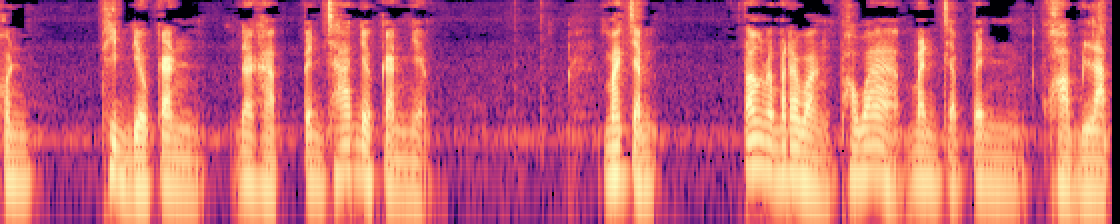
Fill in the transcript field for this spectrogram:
คนถิ่นเดียวกันนะครับ เป็นชาติเดียวกันเนี่ย มักจะต้องระมัดระวัง เพราะว่ามันจะเป็นความลับ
